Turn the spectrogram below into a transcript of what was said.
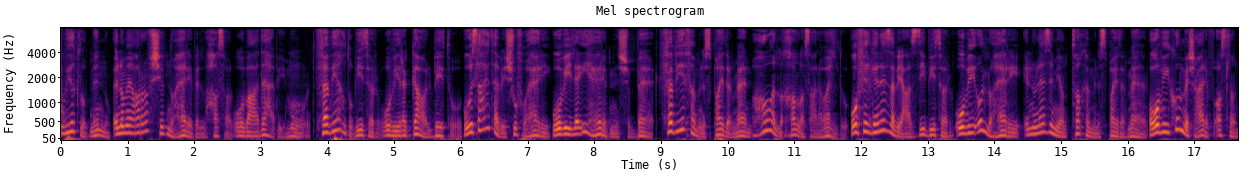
وبيطلب منه إنه ما يعرفش ابنه هاري باللي حصل وبعدها بيموت. فبياخده بيتر وبيرجعه لبيته وساعتها بيشوفوا هاري وبيلاقيه هارب من الشباك. فبيفهم إن سبايدر مان هو اللي خلص على والده. وفي الجنازة بيعزيه بيتر وبيقول له هاري إنه لازم ينتقم من سبايدر مان وبيكون مش عارف أصلا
